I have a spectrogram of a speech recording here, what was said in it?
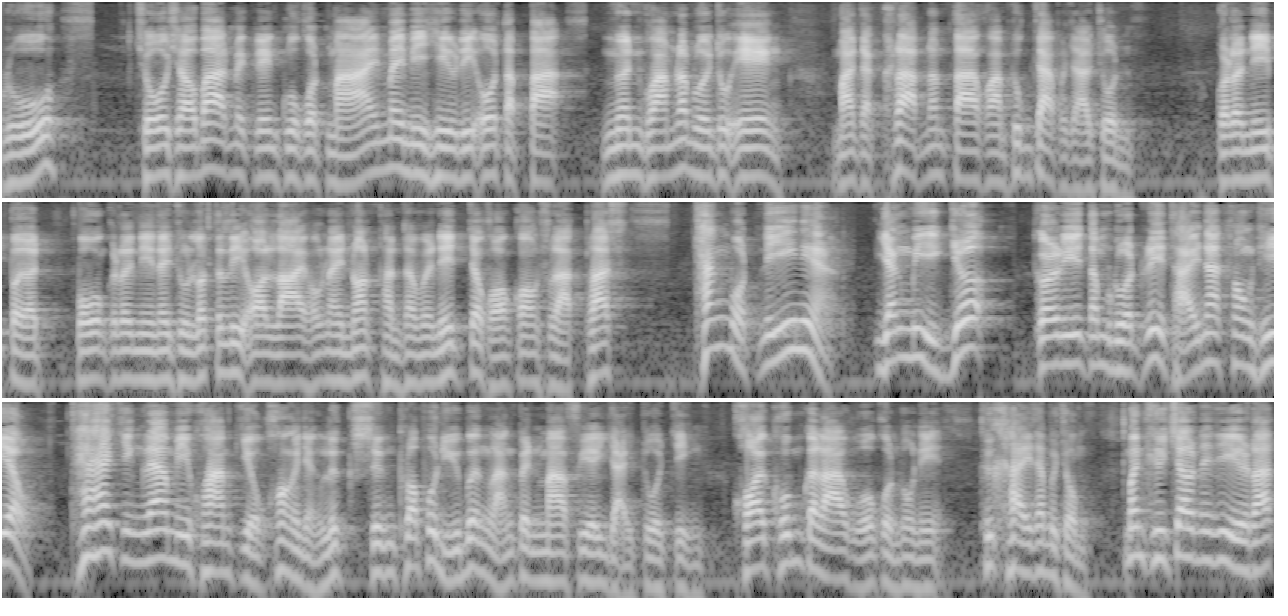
หรู โชว์ชาวบ้านไม่เกรงกลัวกฎหมาย ไม่มีหิริโอตตัปปะ เงินความร่ำรวยตัวเอง มาจากคราบน้ำตาความทุกข์ยากประชาชน กรณีเปิดโปงกรณีนายทุนลอตเตอรี่ออนไลน์ของนายน็อตพันธ์ธวัชเจ้าของกองสลากพลัส ทั้งหมดนี้เนี่ยยังมีอีกเยอะกรณีตำรวจรีดไถนักท่องเที่ยว แท้จริงแล้วมีความเกี่ยวข้องกันอย่างลึกซึ้งเพราะผู้อยู่เบื้องหลังเป็นมาเฟียใหญ่ตัวจริง คอยคุ้มกลาหัวคนพวกนี้ คือใครท่านผู้ชม มันคือเจ้าหน้าที่รัฐ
